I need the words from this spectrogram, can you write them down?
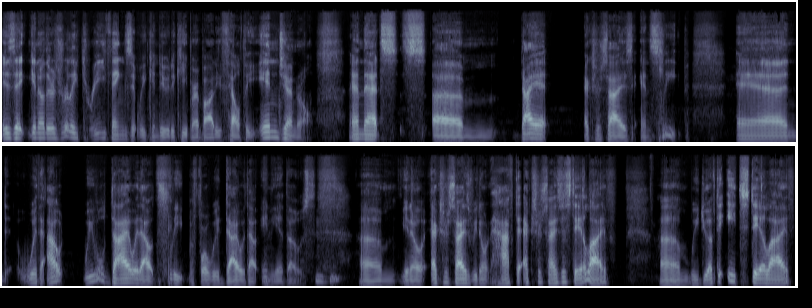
is that you know there's really three things that we can do to keep our bodies healthy in general and that's um, diet exercise and sleep. And without we will die without sleep before we die without any of those. Mm-hmm. um, you know exercise we don't have to exercise to stay alive. Um, we do have to eat to stay alive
